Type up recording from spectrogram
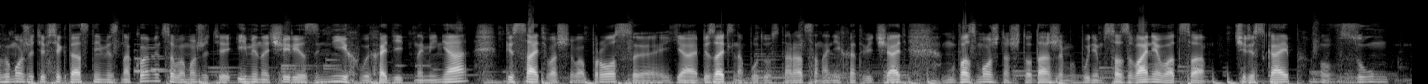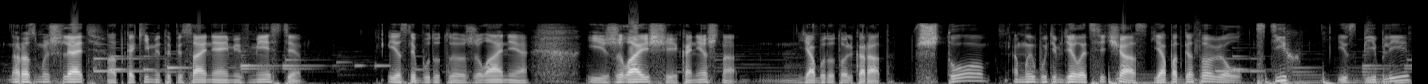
вы можете всегда с ними знакомиться, вы можете именно через них выходить на меня, писать ваши вопросы, я обязательно буду стараться на них отвечать. Возможно, что даже мы будем созваниваться через Skype, в Zoom, размышлять над какими-то писаниями вместе. Если будут э, желания и желающие, конечно, я буду только рад. Что мы будем делать сейчас? Я подготовил стих из Библии.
